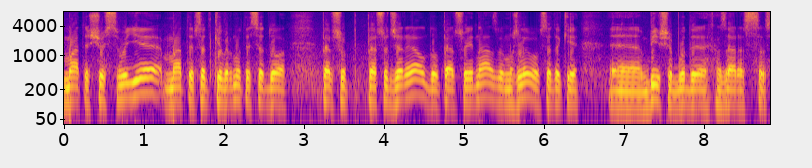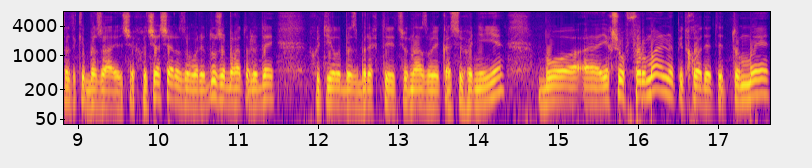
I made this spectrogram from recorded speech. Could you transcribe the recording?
мати щось своє, мати все-таки вернутися до першого першоджерел, до першої назви. Можливо, все-таки е, більше буде зараз все-таки бажаючих. Хоча ще раз говорю, дуже багато людей хотіли би зберегти цю назву, яка сьогодні є. Бо е, якщо формально підходити, то ми,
